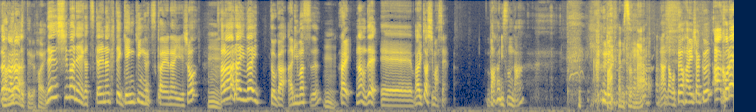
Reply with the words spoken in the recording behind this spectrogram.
だからられてるはい電子マネーが使えなくて現金が使えないでしょ、うん皿洗いバイトがあります、うんはい。なので、えー、バイトはしません。バカにすんな？バカにすんな？なんだ、お手を拝借？あ、これ、う、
